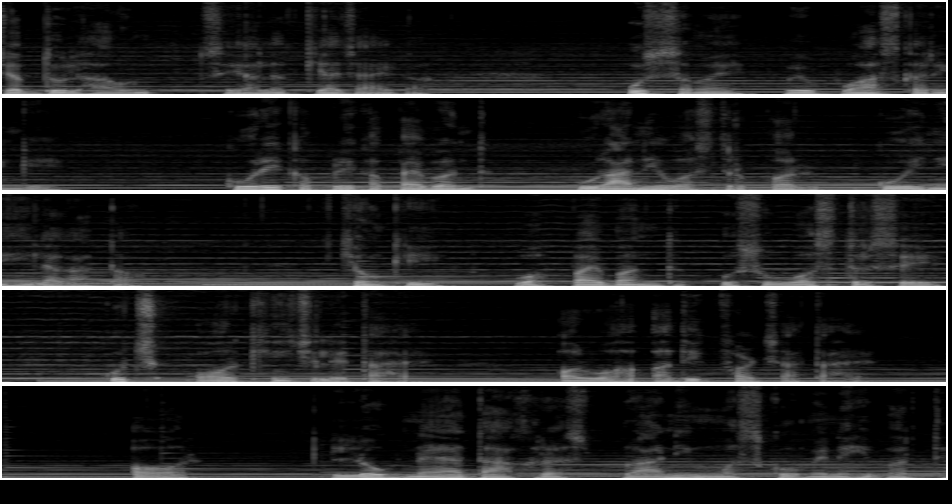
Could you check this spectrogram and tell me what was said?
जब दुल्हा उनसे अलग किया जाएगा। उस समय वे उपवास करेंगे। कोरे कपड़े का पैबंद पुराने वस्त्र पर कोई नहीं लगाता, क्योंकि वह पैबंद उस वस्त्र से कुछ और खींच लेता है और वह अधिक फट जाता है। और लोग नया दाखरस पुरानी मस्कों में नहीं भरते,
